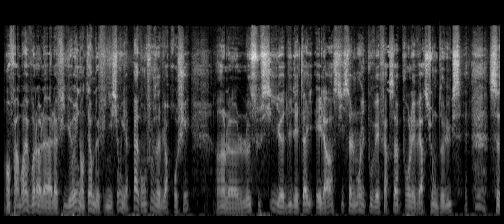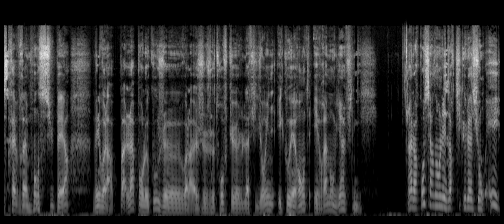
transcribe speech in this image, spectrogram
Enfin bref, voilà la, figurine en termes de finition, il n'y a pas grand chose à lui reprocher. Hein, le, souci du détail est là. Si seulement il pouvait faire ça pour les versions de luxe, ce serait vraiment super. Mais voilà, là pour le coup, je, voilà, je, trouve que la figurine est cohérente et vraiment bien finie. Alors concernant les articulations et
